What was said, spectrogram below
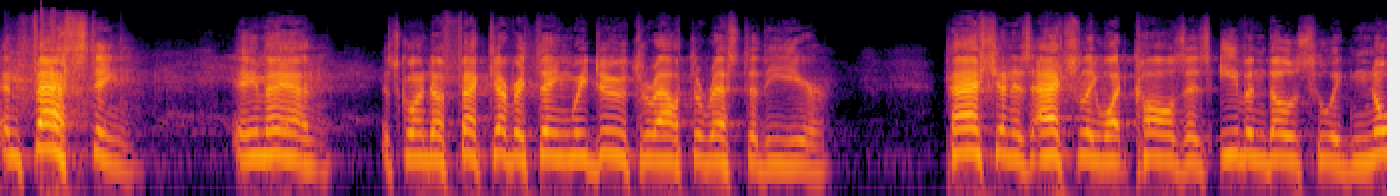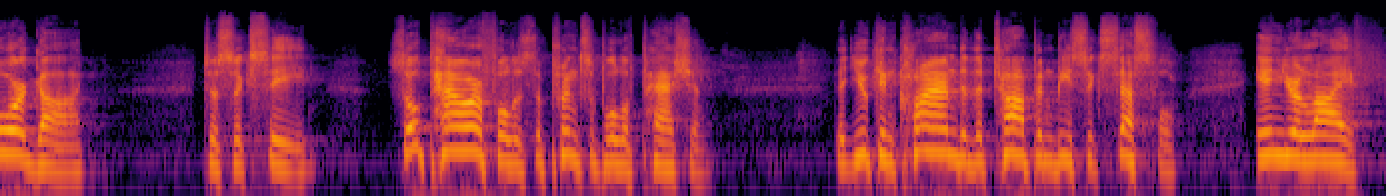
and fasting. Amen. It's going to affect everything we do throughout the rest of the year. Passion is actually what causes even those who ignore God to succeed. So powerful is the principle of passion that you can climb to the top and be successful in your life,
